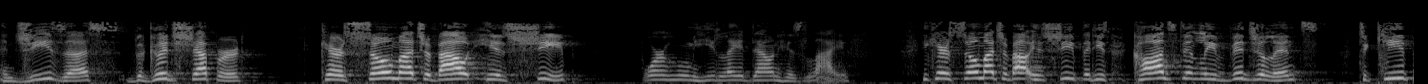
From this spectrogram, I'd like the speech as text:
And Jesus, the Good Shepherd, cares so much about his sheep for whom he laid down his life. He cares so much about his sheep that he's constantly vigilant to keep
